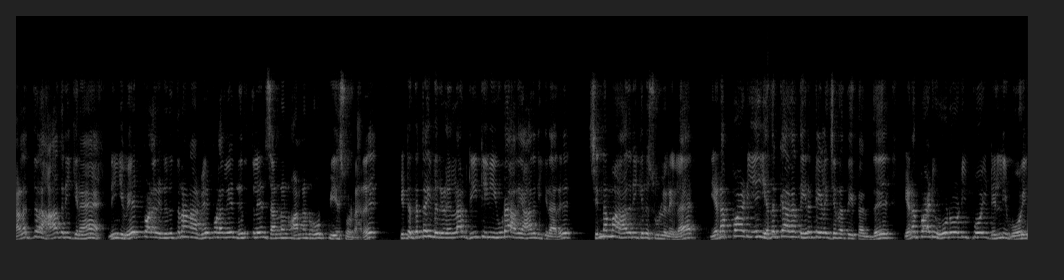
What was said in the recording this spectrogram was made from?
களத்துல ஆதரிக்கிறேன். நீங்க வேட்பாளரை நிறுத்தினா நான் வேட்பாளரையே நிறுத்தலேன்னு சன்னன் அண்ணன் ஓபிஎஸ் சொல்றாரு. கிட்டத்தட்ட இவர்கள் எல்லாம் டிடிவி கூட அதை ஆதரிக்கிறாரு. சின்னம்மா ஆதரிக்கிற சூழ்நிலையில எடப்பாடியை எதற்காக அந்த இரட்டை இலை சின்னத்தை தந்து எடப்பாடி ஓடோடி போய் டெல்லி போய்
